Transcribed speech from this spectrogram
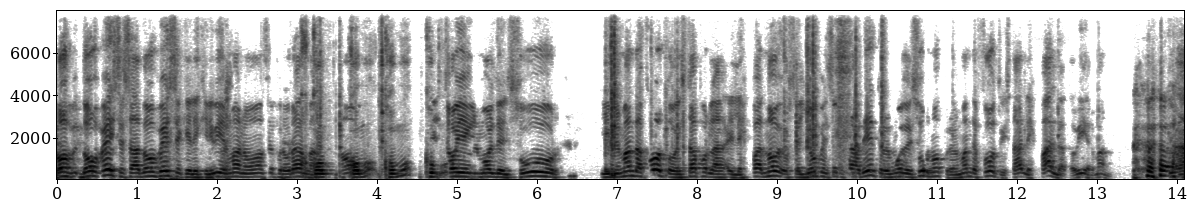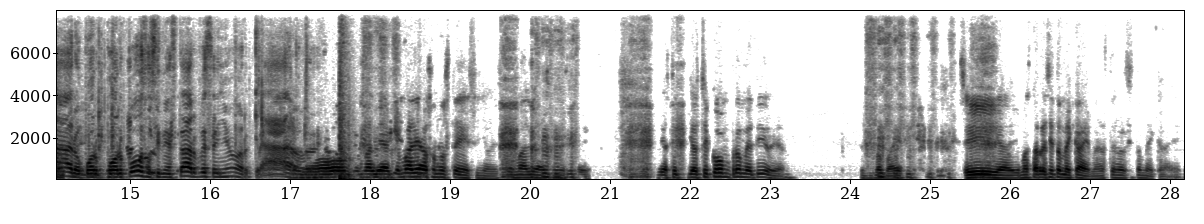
Dos, dos veces, ah, dos veces que le escribí, hermano, vamos a hacer programa. ¿Cómo, No, cómo, cómo, cómo? Estoy en el Mall del Sur y me manda foto, está por la, el espalda, no, o sea, yo pensé que estaba dentro del Mall del Sur, ¿no? Pero me manda foto y está a la espalda todavía, hermano. Claro, por, por pozo, sin estar, pues, señor, claro. pues. No, qué maleados, qué maleados son ustedes, señores. Qué maleados son ustedes. Ya estoy, ya estoy comprometido ya. Papá, eh. Sí, más tardecito me cae, más tardecito me cae.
